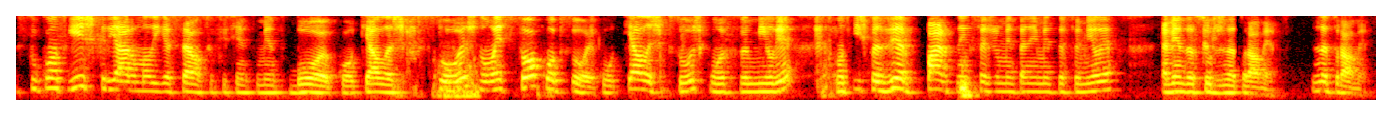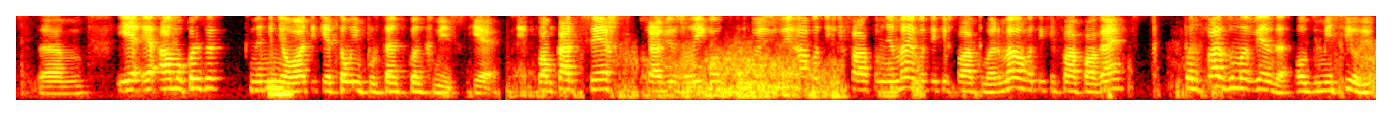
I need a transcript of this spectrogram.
se tu conseguires criar uma ligação suficientemente boa com aquelas pessoas, não é só com a pessoa, é com aquelas pessoas, com a família, se conseguires fazer parte, nem que seja momentaneamente da família, a venda surge naturalmente. Naturalmente. Um, e é, é, há uma coisa que, na minha ótica, é tão importante quanto isso, que é, tu há um bocado disseste que às vezes ligam-te depois dizem, ah, vou ter que ir falar com a minha mãe, vou ter que ir falar com o meu irmão, vou ter que ir falar com alguém. Quando fazes uma venda ao domicílio,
